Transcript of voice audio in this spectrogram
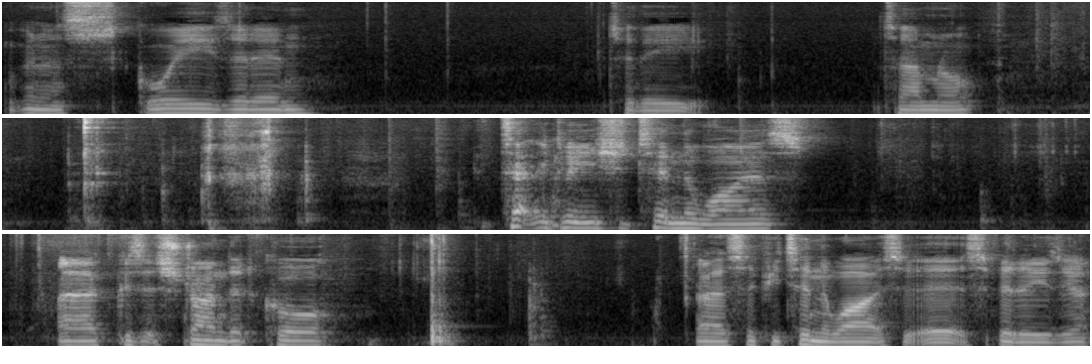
We're going to squeeze it in to the terminal technically you should tin the wires because uh, it's stranded core. Uh, so if you tin the wires, it's, it's a bit easier.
